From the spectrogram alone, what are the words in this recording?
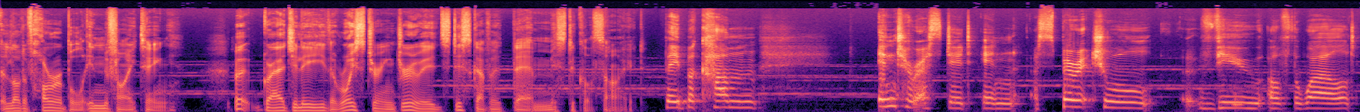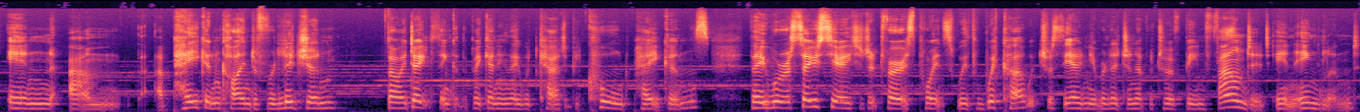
a lot of horrible infighting. But gradually, the roistering Druids discovered their mystical side. They become interested in a spiritual view of the world, in um, a pagan kind of religion though I don't think at the beginning they would care to be called pagans. They were associated at various points with Wicca, which was the only religion ever to have been founded in England.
